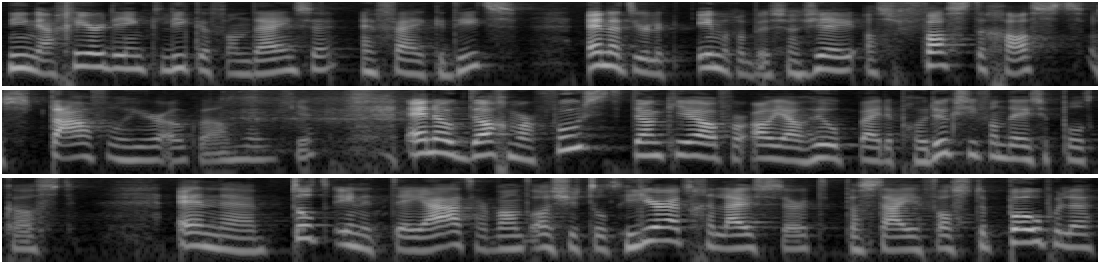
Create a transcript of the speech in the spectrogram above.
Nina Geerdink, Lieke van Dijnsen en Fijke Diets. En natuurlijk Imre Bussanger als vaste gast, als tafel hier ook wel een beetje. En ook Dagmar Voest, dankjewel voor al jouw hulp bij de productie van deze podcast. En eh, tot in het theater, want als je tot hier hebt geluisterd, dan sta je vast te popelen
